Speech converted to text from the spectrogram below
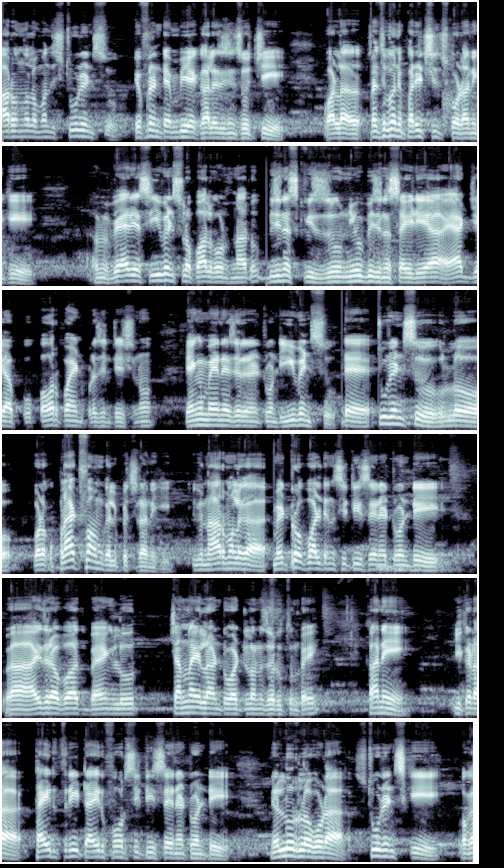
ఆరు వందల మంది స్టూడెంట్స్ డిఫరెంట్ ఎంబీఏ కాలేజెస్ నుంచి వచ్చి వాళ్ళ ప్రతిభని పరీక్షించుకోవడానికి వేరియస్ ఈవెంట్స్లో పాల్గొంటున్నారు. Business quiz new business idea ad zap power point presentation young manager అనేటువంటి ఈవెంట్స్ అంటే స్టూడెంట్స్లో వాళ్ళకు ప్లాట్ఫామ్ కల్పించడానికి. ఇవి నార్మల్గా మెట్రోపాలిటన్ సిటీస్ అయినటువంటి హైదరాబాద్ బెంగళూరు చెన్నై లాంటి వాటిలోనే జరుగుతుంటాయి. కానీ ఇక్కడ tier three tier four cities అయినటువంటి నెల్లూరులో కూడా స్టూడెంట్స్కి ఒక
